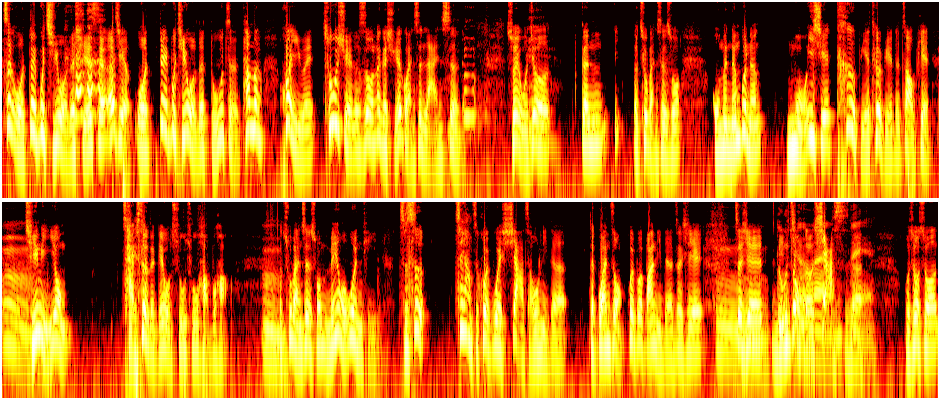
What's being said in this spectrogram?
这个我对不起我的学生，而且我对不起我的读者，他们会以为出血的时候那个血管是蓝色的，所以我就跟呃出版社说，我们能不能抹一些特别特别的照片？嗯，请你用彩色的给我输出好不好？嗯，出版社说没有问题，只是这样子会不会吓走你的的观众？会不会把你的这些、嗯、这些民众都吓死了？我就说，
